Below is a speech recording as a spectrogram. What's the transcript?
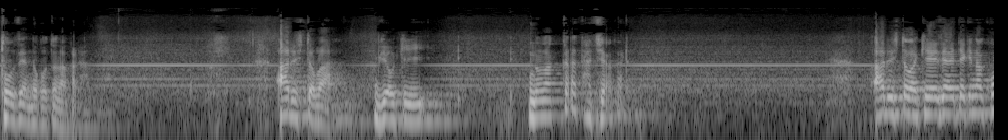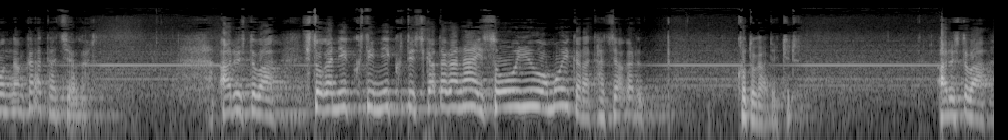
当然のことながら。ある人は病気の中から立ち上がる。ある人は経済的な困難から立ち上がる。ある人は人が憎くて憎くて仕方がないそういう思いから立ち上がることができる。ある人は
